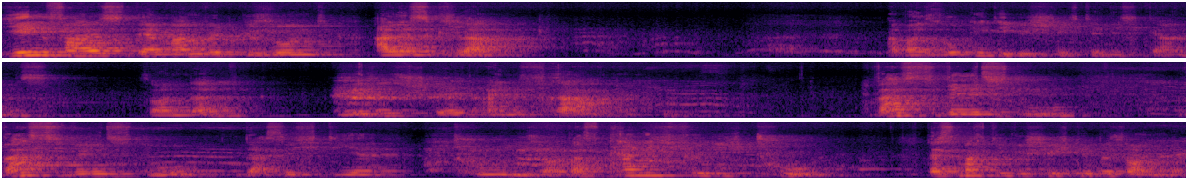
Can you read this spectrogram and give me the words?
Jedenfalls, der Mann wird gesund, alles klar. Aber so geht die Geschichte nicht ganz, sondern Jesus stellt eine Frage. Was willst du? Was willst du, dass ich dir tun soll? Was kann ich für dich tun? Das macht die Geschichte besonders.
